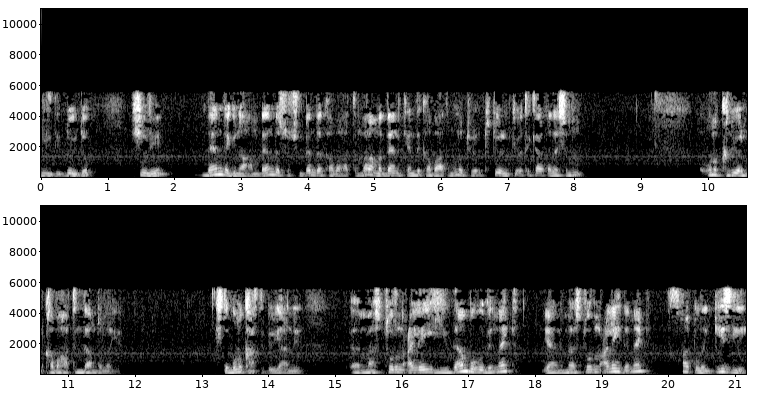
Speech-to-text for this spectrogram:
bildi, duyduk. Şimdi ben de günahım, ben de suçum, ben de kabahatim var ama ben kendi kabahatimi unutuyorum, tutuyorum ki öteki arkadaşımın onu kınıyorum kabahatinden dolayı. İşte bunu kastediyor. Yani e, mesturun aleyhi buhu demek yani mesturun aleyh demek saklı, gizli.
